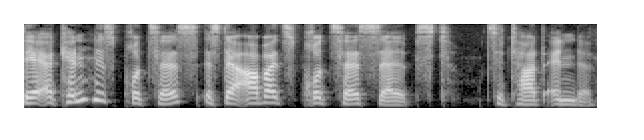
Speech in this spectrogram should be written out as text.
der Erkenntnisprozess ist der Arbeitsprozess selbst. Zitat Ende.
